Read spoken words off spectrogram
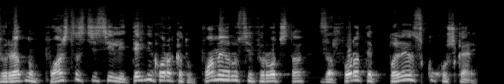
вероятно плащащи си или техни хора като Пламен Русев и Рочета, затворът е пълен с кокошкари.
